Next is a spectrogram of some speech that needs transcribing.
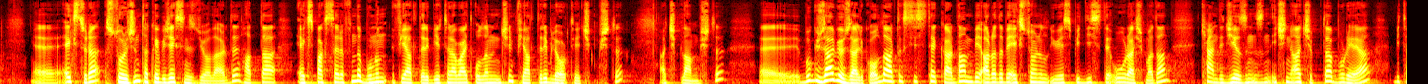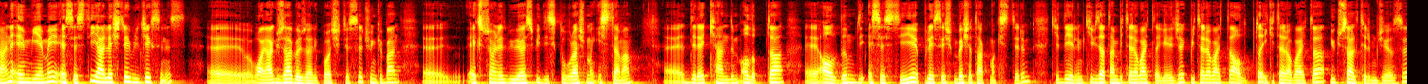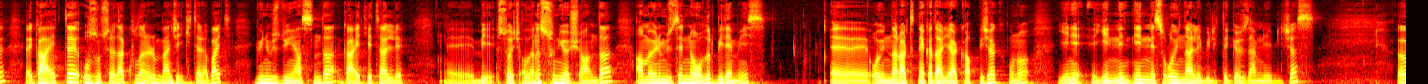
ekstra storage'ını takabileceksiniz diyorlardı. Hatta Xbox tarafında bunun fiyatları 1 TB olanın için fiyatları bile ortaya çıkmıştı. Açıklanmıştı. E, bu güzel bir özellik oldu. Artık siz tekrardan bir arada bir external USB diskle uğraşmadan kendi cihazınızın içini açıp da buraya bir tane NVMe SSD yerleştirebileceksiniz. E, bayağı güzel bir özellik bu açıkçası. Çünkü ben e, external bir USB diskle uğraşmak istemem. E, direkt kendim alıp da e, aldığım SSD'yi PlayStation 5'e takmak isterim. Ki diyelim ki zaten 1 TB ile gelecek. 1 TB daha alıp da 2 TB'a yükseltirim cihazı ve gayet de uzun süreler kullanırım. Bence 2 TB günümüz dünyasında gayet yeterli e, bir storage alanı sunuyor şu anda. Ama önümüzde ne olur bilemeyiz e, oyunlar artık ne kadar yer kaplayacak bunu yeni yeni, yeni nesil oyunlarla birlikte gözlemleyebileceğiz. E,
